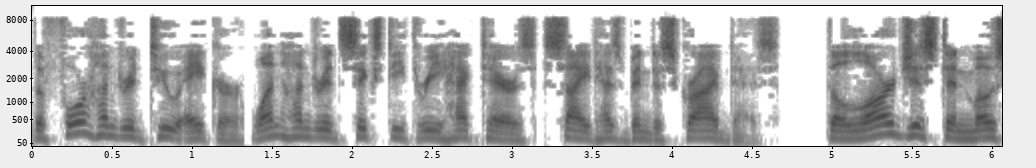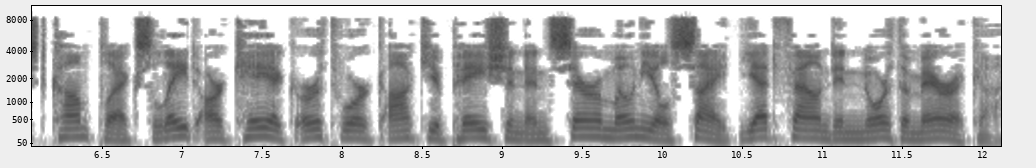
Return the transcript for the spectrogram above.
The 402-acre (163 hectares) site has been described as the largest and most complex late archaic earthwork occupation and ceremonial site yet found in North America.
